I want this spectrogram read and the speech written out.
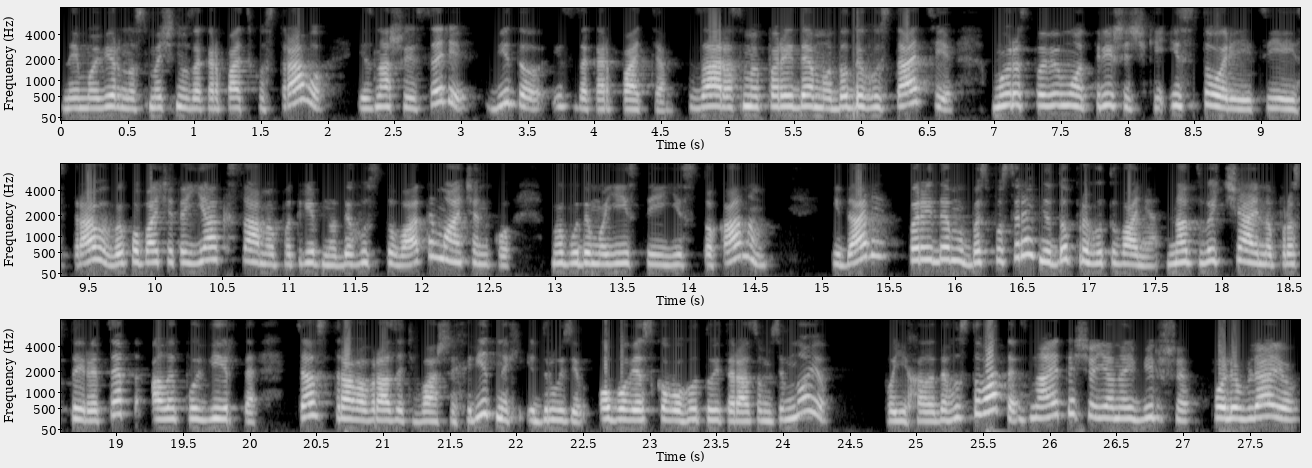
неймовірно смачну закарпатську страву із нашої серії відео із Закарпаття. Зараз ми перейдемо до дегустації. Ми розповімо трішечки історії цієї страви. Ви побачите, як саме потрібно дегустувати мачанку. Ми будемо їсти її стаканом. І далі перейдемо безпосередньо до приготування. Надзвичайно простий рецепт, але повірте, ця страва вразить ваших рідних і друзів. Обов'язково готуйте разом зі мною. Поїхали дегустувати. Знаєте, що я найбільше полюбляю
